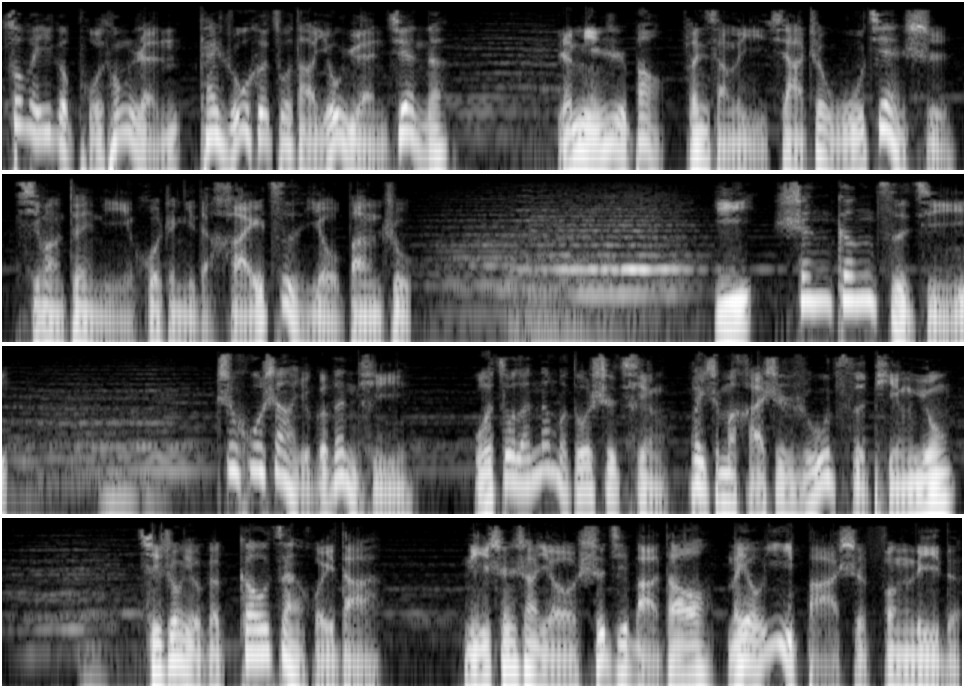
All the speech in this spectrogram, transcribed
作为一个普通人，该如何做到有远见呢？人民日报分享了以下这五件事，希望对你或者你的孩子有帮助。一、深耕自己。知乎上有个问题：我做了那么多事情，为什么还是如此平庸？其中有个高赞回答。你身上有十几把刀，没有一把是锋利的。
